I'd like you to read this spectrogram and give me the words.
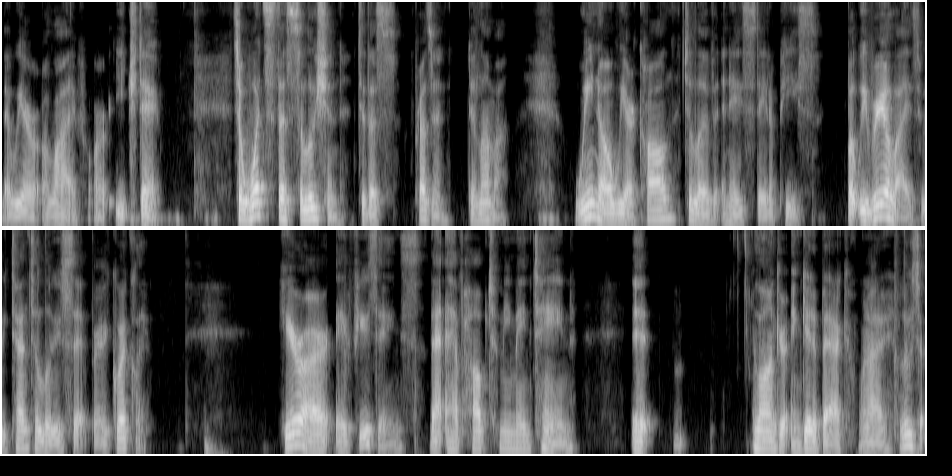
that we are alive or each day. So, what's the solution to this present dilemma? We know we are called to live in a state of peace, but we realize we tend to lose it very quickly. Here are a few things that have helped me maintain it longer and get it back when I lose it.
